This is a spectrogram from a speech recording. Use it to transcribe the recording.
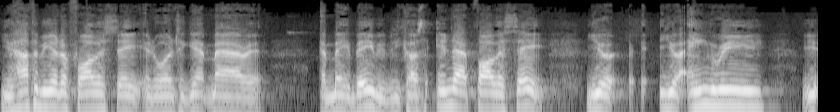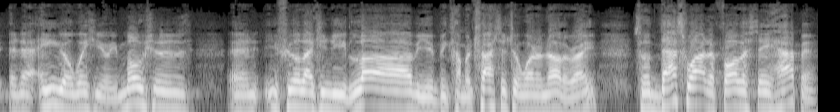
You have to be in a fallen state in order to get married and make babies, because in that fallen state, you're, you're angry, you, and that anger awakens your emotions, and you feel like you need love, and you become attracted to one another, right? So that's why the fallen state happened.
